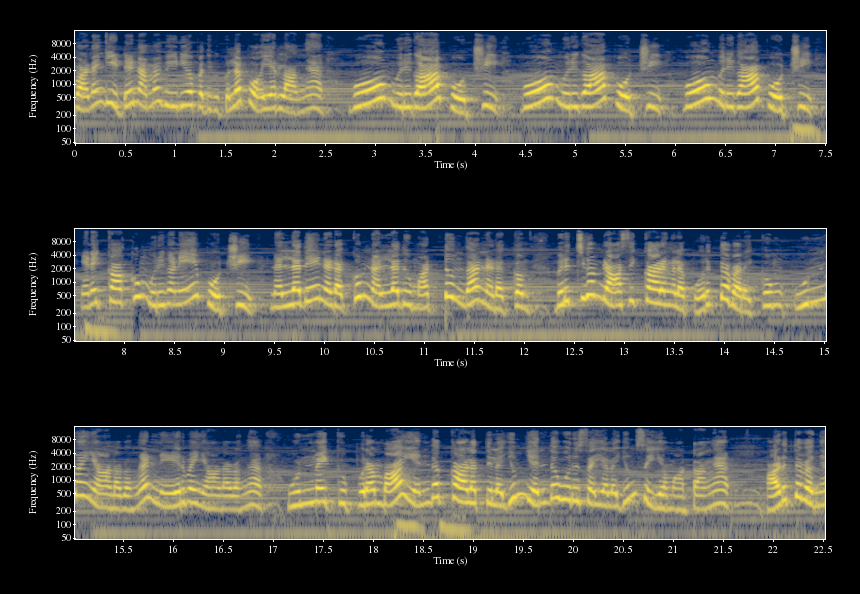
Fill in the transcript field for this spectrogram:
வணங்கிட்டு நம்ம வீடியோ பதிவுக்குள்ளே போயிடலாங்க ஓ முருகா போற்றி ஓ முருகா போற்றி ஓ முருகா போற்றி என்னை முருகனே போற்றி. நல்லதே நடக்கும் நல்லது மட்டும்தான் நடக்கும். விருச்சிகம் ராசிக்காரங்களை பொறுத்த வரைக்கும் உண்மையானவங்க நேர்மையானவங்க. உண்மைக்கு புறம்பா எந்த காலத்திலையும் எந்த ஒரு செயலையும் செய்ய மாட்டாங்க. அடுத்தவங்க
